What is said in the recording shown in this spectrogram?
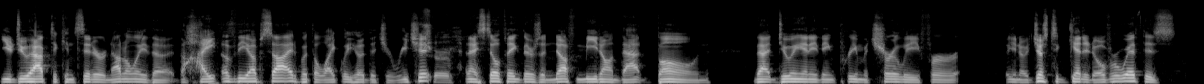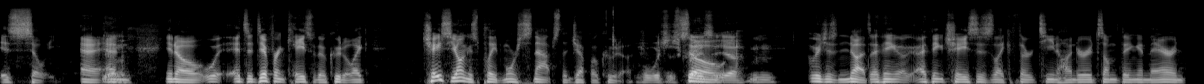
you do have to consider not only the the height of the upside, but the likelihood that you reach it. Sure. And I still think there's enough meat on that bone that doing anything prematurely for, you know, just to get it over with is is silly. And, yeah. and you know, it's a different case with Okudah. Like Chase Young has played more snaps than Jeff Okudah, which is crazy. So, yeah. Mm-hmm which is nuts. I think I think Chase is like thirteen hundred something in there, and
